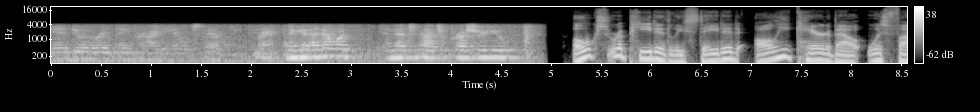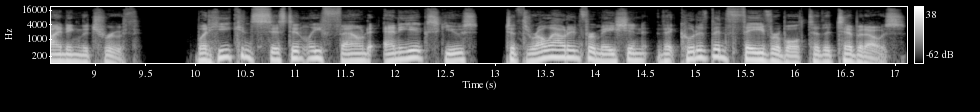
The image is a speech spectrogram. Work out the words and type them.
and doing the right thing for Heidi Allen's family. Right. And again, I know what, and that's not to pressure you. Oakes repeatedly stated all he cared about was finding the truth, but he consistently found any excuse to throw out information that could have been favorable to the Thibodeaus.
